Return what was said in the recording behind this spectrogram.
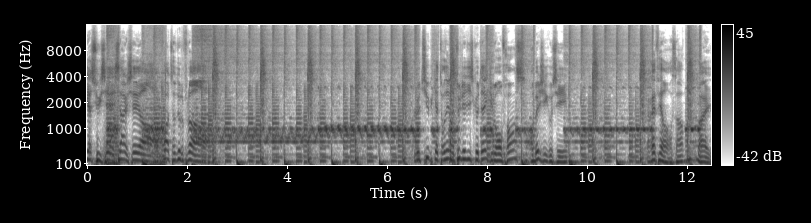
Méga succès, Cher, Part of the Floor. Le tube qui a tourné dans toutes les discothèques du en France, en Belgique aussi. Référence, hein Ouais.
